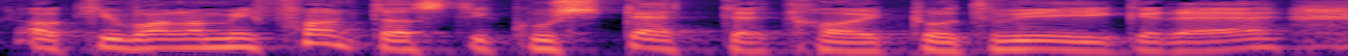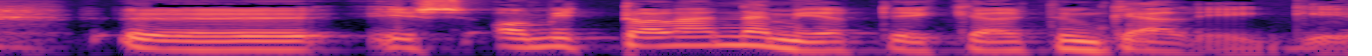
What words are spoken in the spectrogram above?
aki valami fantasztikus tettet hajtott végre, és amit talán nem értékeltünk eléggé.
